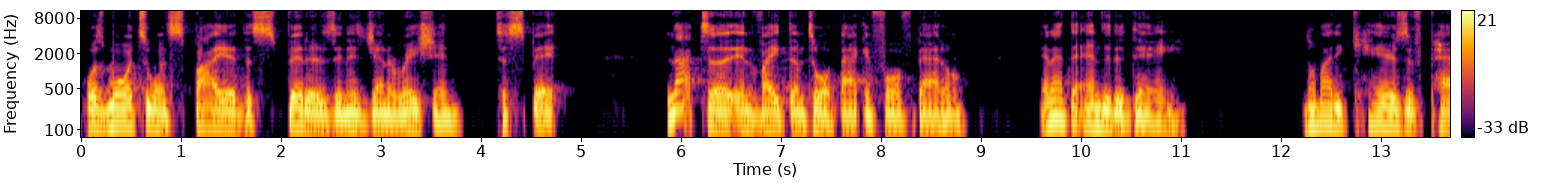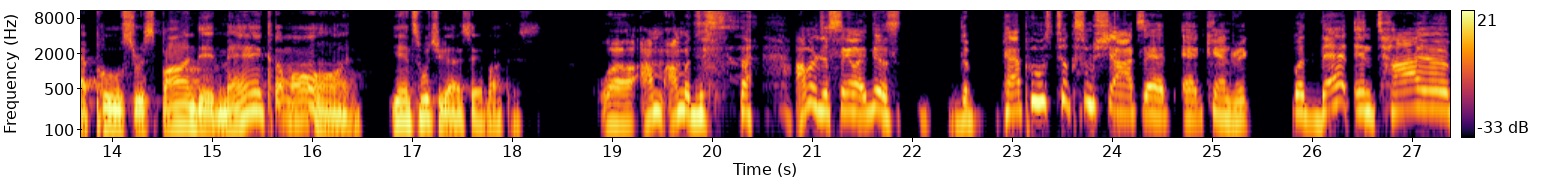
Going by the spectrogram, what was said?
was more to inspire the spitters in his generation to spit, not to invite them to a back and forth battle. And at the end of the day, nobody cares if Papoose responded, man. Come on. Jens, what you got to say about this? Well, I'm I'm gonna just I'm gonna just say like this: the Papoose took some shots at at Kendrick, but that entire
